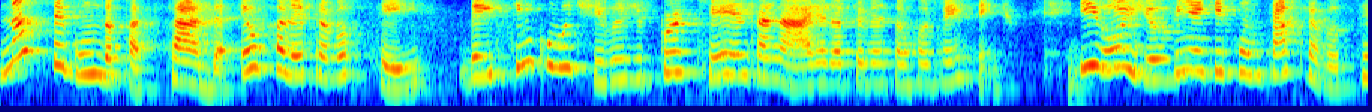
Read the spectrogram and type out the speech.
Na segunda passada, eu falei para vocês, dei cinco motivos de por que entrar na área da prevenção contra incêndio. E hoje eu vim aqui contar para você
